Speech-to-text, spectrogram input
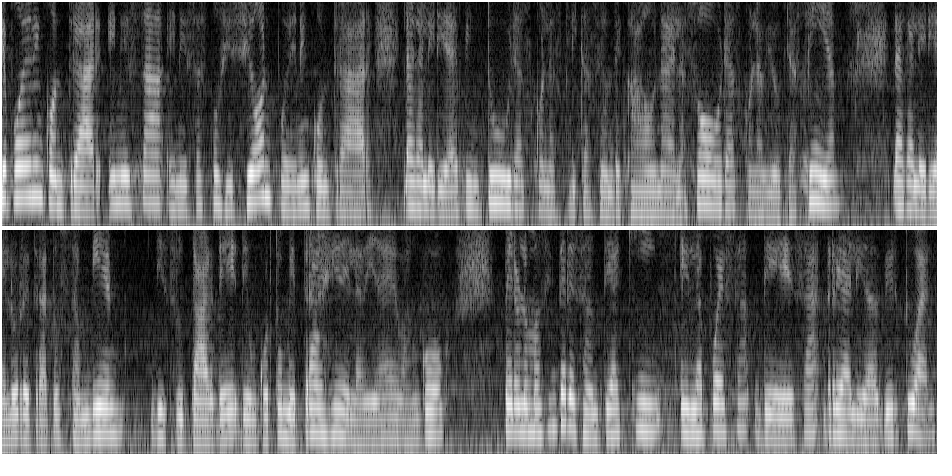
¿Qué pueden encontrar en esta, en esta exposición? Pueden encontrar la galería de pinturas con la explicación de cada una de las obras, con la biografía, la galería de los retratos también, disfrutar de, de, un cortometraje de la vida de Van Gogh, pero lo más interesante aquí es la puesta de esa realidad virtual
